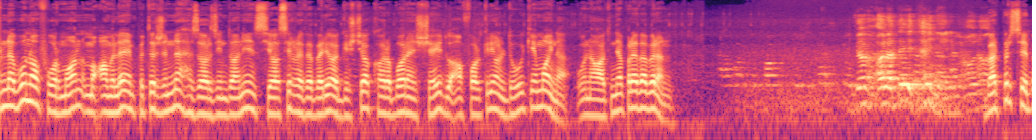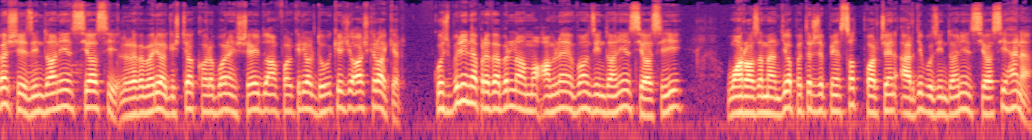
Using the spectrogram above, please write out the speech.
نبونا فورمان معامله پتر جنه هزار زندانی سیاسی ریوبریا گشتیا کاربارن شهید و انفالکریان لدهو که ماینه و نهاتینه پر ریوبرن برپرس بش زندانی سیاسی لریوبریا گشتیا کاربارن شهید و انفالکریان لدهو که جی آشکرا کرد کچبلی نپریوبرنا معامله وان زندانی سیاسی وان رازمندیا پتر جه 500 پارچین اردی بو زندانی سیاسی هنه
